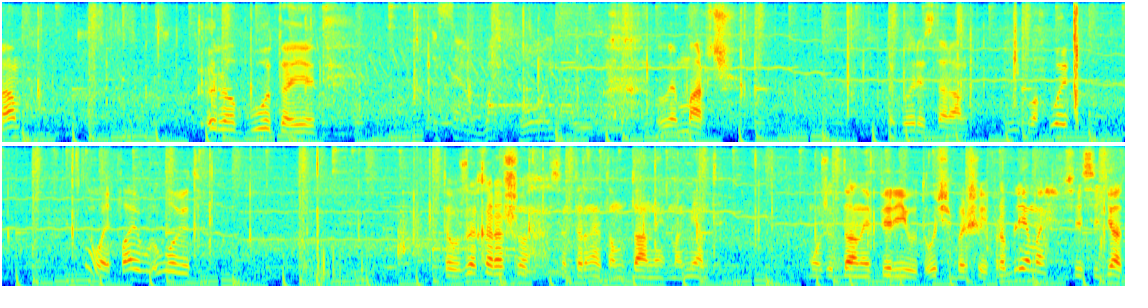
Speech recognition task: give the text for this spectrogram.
Вечерам работает March. Такой ресторан. Неплохой. Ну, Wi-Fi ловит. Это уже хорошо. С интернетом в данный момент, может в данный период очень большие проблемы. Все сидят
